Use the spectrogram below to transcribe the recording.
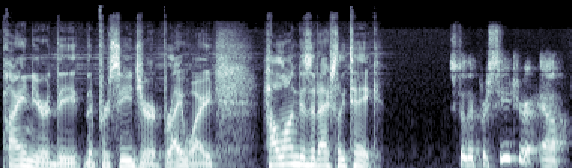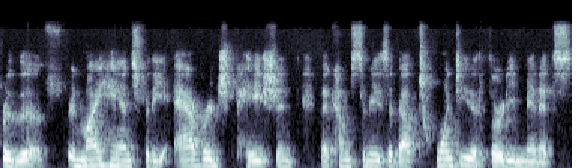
pioneered the the procedure, Brite White. How long does it actually take? So the procedure uh, for the in my hands for the average patient that comes to me is about 20 to 30 minutes.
